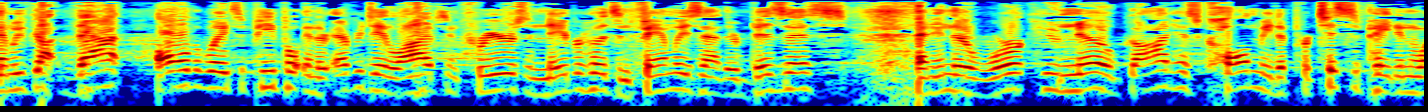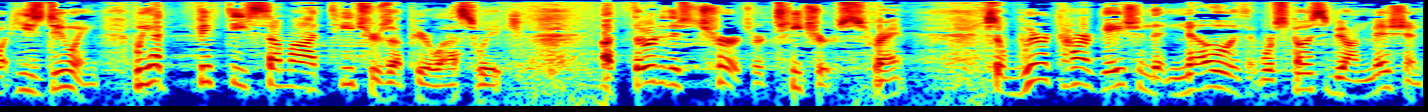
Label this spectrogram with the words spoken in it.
And we've got that all the way to people in their everyday lives and careers and neighborhoods and families and at their business and in their work who know God has called me to participate in what He's doing. We had 50 some odd teachers up here last week. A third of this church are teachers, right? So we're a congregation that knows that we're supposed to be on mission.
